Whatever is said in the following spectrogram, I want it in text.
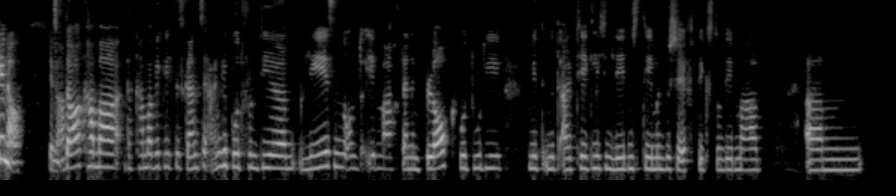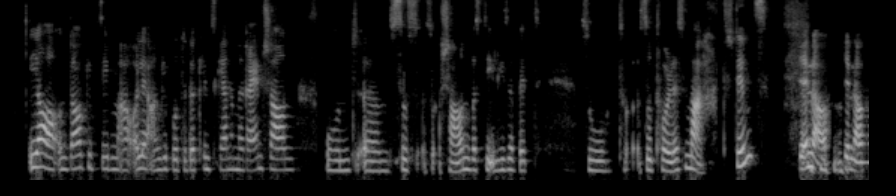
Genau, Genau. Da kann man, da kann man wirklich das ganze Angebot von dir lesen und eben auch deinen Blog, wo du die mit, mit alltäglichen Lebensthemen beschäftigst und eben auch, ähm, ja, und da gibt es eben auch alle Angebote. Da könnt ihr gerne mal reinschauen und ähm, so, so schauen, was die Elisabeth so, so Tolles macht. Stimmt's? Genau, genau.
